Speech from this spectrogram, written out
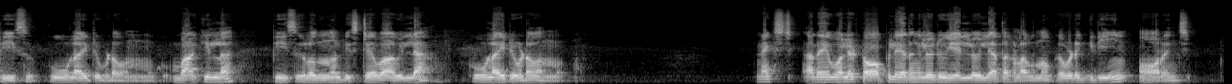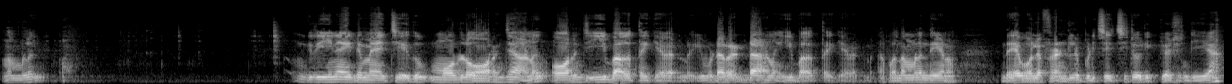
പീസ് കൂളായിട്ട് ഇവിടെ വന്നു. ബാക്കിയുള്ള പീസുകളൊന്നും ഡിസ്റ്റേബ് ആവില്ല. കൂളായിട്ട് ഇവിടെ വന്നു. നെക്സ്റ്റ് അതേപോലെ ടോപ്പിൽ ഏതെങ്കിലും ഒരു യെല്ലോ ഇല്ലാത്ത കളർ നോക്കുക ഇവിടെ ഗ്രീൻ ഓറഞ്ച് നമ്മൾ ഗ്രീൻ ആയിട്ട് മാച്ച് ചെയ്തു. മോഡൽ ഓറഞ്ച് ആണ്. ഓറഞ്ച് ഈ ഭാഗത്തേക്കാണ് വരേണ്ടത്. ഇവിടെ റെഡ് ആണ് ഈ ഭാഗത്തേക്കാണ് വരേണ്ടത്. അപ്പോൾ നമ്മൾ എന്ത് ചെയ്യണം? ഇതേപോലെ ഫ്രണ്ടിൽ പിടിച്ച് വെച്ചിട്ട് ഒരു ഇക്വേഷൻ ചെയ്യുക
